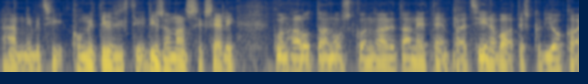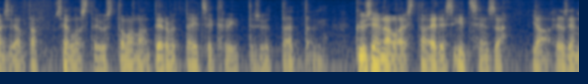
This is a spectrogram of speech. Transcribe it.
hän nimitsi kognitiiviseksi disonanssiksi. Eli kun halutaan uskoa, niin laitetaan eteenpäin. Että siinä vaatisi kyllä jokaiselta sellaista just tavallaan tervettä itsekriittisyyttä, että kyseenalaistaa edes itsensä ja, ja sen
